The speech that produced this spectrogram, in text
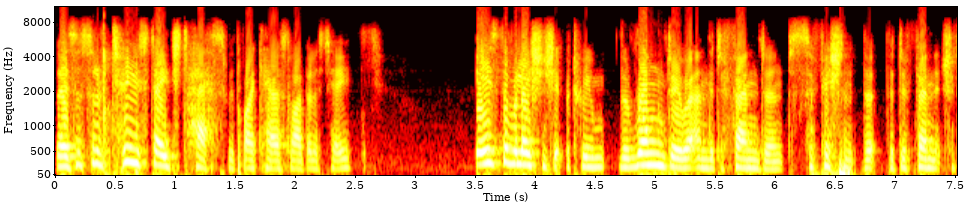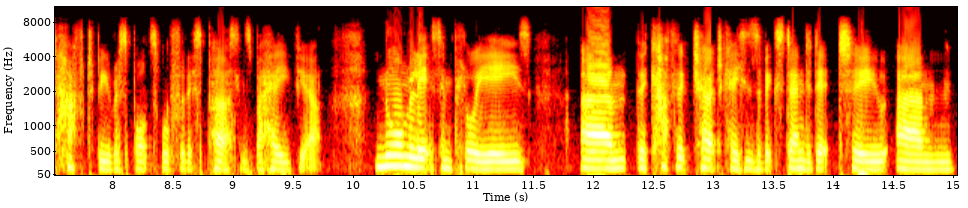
there's a sort of two-stage test with vicarious liability. Is the relationship between the wrongdoer and the defendant sufficient that the defendant should have to be responsible for this person's behaviour? Normally, it's employees. Um, the Catholic Church cases have extended it to um,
